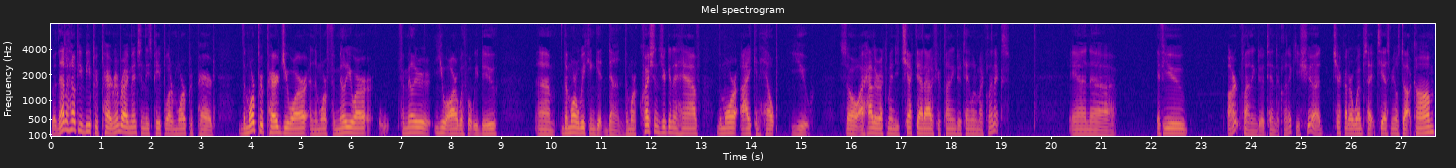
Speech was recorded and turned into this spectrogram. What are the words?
But that'll help you be prepared. Remember, I mentioned these people are more prepared. The more prepared you are, and the more familiar you are, familiar you are with what we do, um, the more we can get done. The more questions you're going to have, the more I can help you. So I highly recommend you check that out if you're planning to attend one of my clinics. And uh, if you aren't planning to attend a clinic, you should check out our website tsmules.com.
